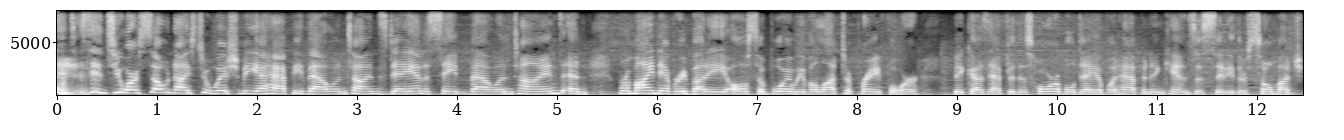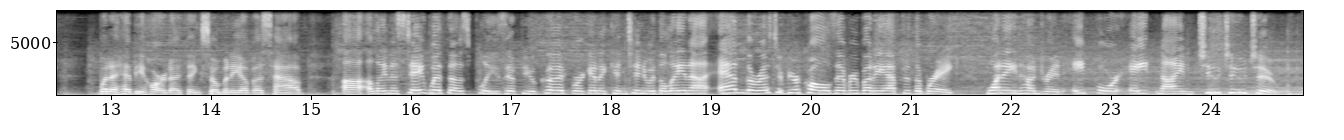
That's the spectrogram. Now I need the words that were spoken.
good. Since, since you are so nice to wish me a happy Valentine's Day and a Saint Valentine's, and remind everybody also, boy, we have a lot to pray for because after this horrible day of what happened in Kansas City, there's so much. What a heavy heart I think so many of us have. Uh, Elena, stay with us, please, if you could. We're going to continue with Elena and the rest of your calls, everybody, after the break. 1 800 848 9222.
